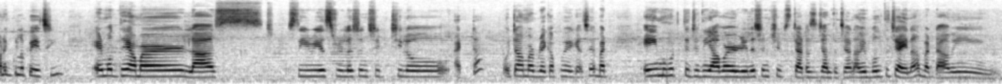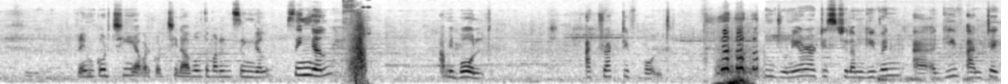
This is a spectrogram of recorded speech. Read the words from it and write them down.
অনেকগুলো পেয়েছি। এর মধ্যে আমার লাস্ট সিরিয়াস রিলেশনশিপ ছিল একটা, ওইটা আমার ব্রেকআপ হয়ে গেছে বাট এই মুহূর্তে যদি আমার রিলেশনশিপ স্ট্যাটাস জানতে চান, আমি বলতে চাই না বাট আমি প্রেম করছি, আবার করছি না, বলতে পারেন সিঙ্গেল সিঙ্গেল আমি bold attractive bold junior artist ছিলাম গিভেন গিভ অ্যান্ড টেক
